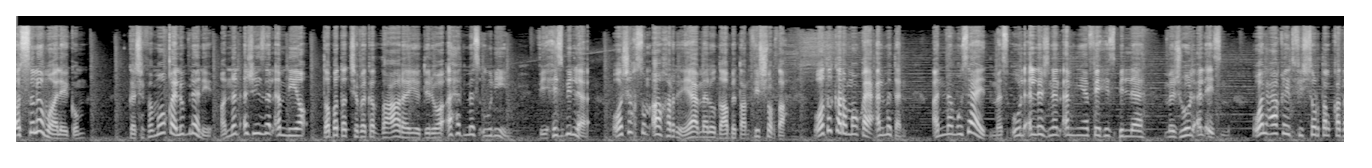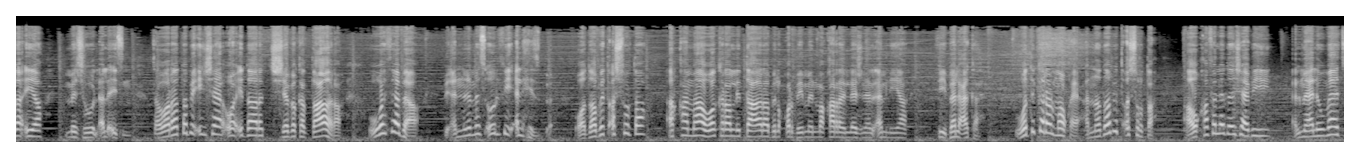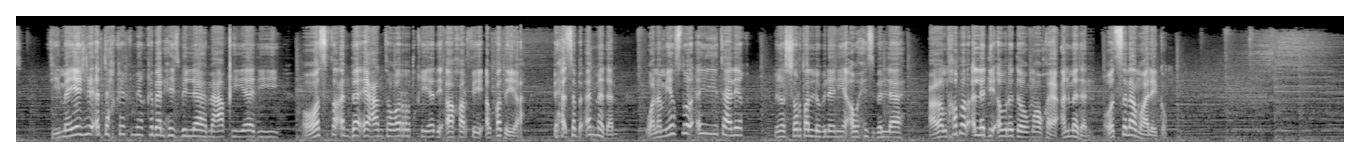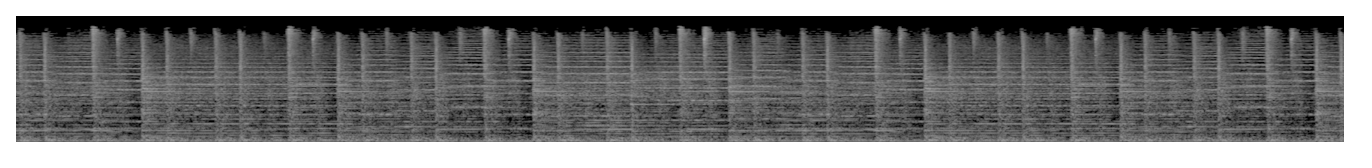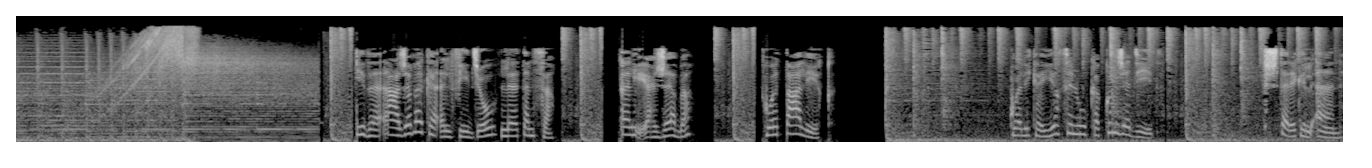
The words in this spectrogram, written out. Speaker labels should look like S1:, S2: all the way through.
S1: السلام عليكم. كشف موقع لبناني أن الأجهزة الأمنية ضبطت شبكة دعارة يديرها أحد مسؤولين في حزب الله وشخص آخر يعمل ضابطا في الشرطة. وذكر موقع المدن أن مساعد مسؤول اللجنة الأمنية في حزب الله مجهول الإسم والعقيد في الشرطة القضائية مجهول الإسم. تورط بإنشاء وإدارة شبكة دعارة وثبت بأن المسؤول في الحزب وضابط الشرطة أقام وكرا للدعارة بالقرب من مقر اللجنة الأمنية في بلعكة. وذكر الموقع أن ضابط الشرطة أوقف لدى شعبه المعلومات فيما يجري التحقيق من قبل حزب الله مع قياده وسط أنباء عن تورط قيادي آخر في القضية. بحسب المدن ولم يصدر أي تعليق من الشرطة اللبنانية أو حزب الله على الخبر الذي أورده موقع المدن. والسلام عليكم.
S2: إذا أعجبك الفيديو لا تنسى الإعجاب والتعليق ولكي يصلك كل جديد. اشترك الآن.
